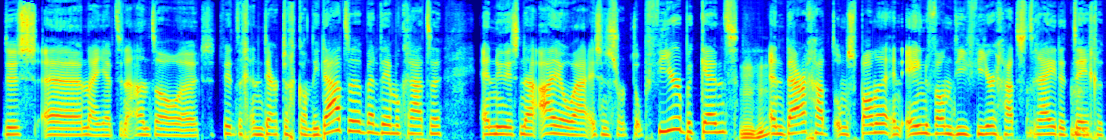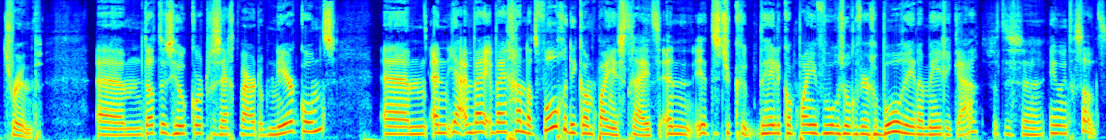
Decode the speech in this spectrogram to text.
Dus eh, nou, je hebt een aantal eh, tussen 20 en 30 kandidaten bij de Democraten. En nu is na Iowa is een soort top 4 bekend. Mhm. En daar gaat het om spannen. En een van die vier gaat strijden tegen Trump. Ehm, dat is heel kort gezegd waar het op neerkomt. Ehm, en ja, en wij, wij gaan dat volgen, die campagnestrijd. En het is natuurlijk, de hele campagnevoer is ongeveer geboren in Amerika. Dus dat is eh, heel interessant.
